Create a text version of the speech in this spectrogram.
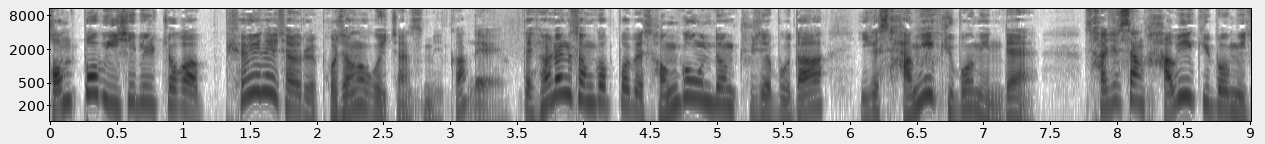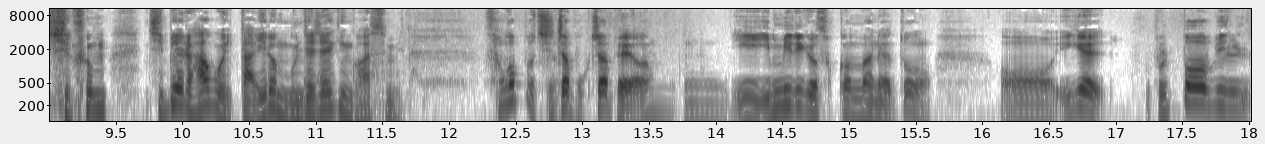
헌법 21조가 표현의 자유를 보장하고 있지 않습니까? 네. 근데 현행 선거법의 선거운동 규제보다 이게 상위 규범인데 사실상 하위 규범이 지금 지배를 하고 있다 이런 문제 제기인 것 같습니다. 선거법 진짜 복잡해요. 음, 이 인미리 교수권만 해도 어 이게 불법일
